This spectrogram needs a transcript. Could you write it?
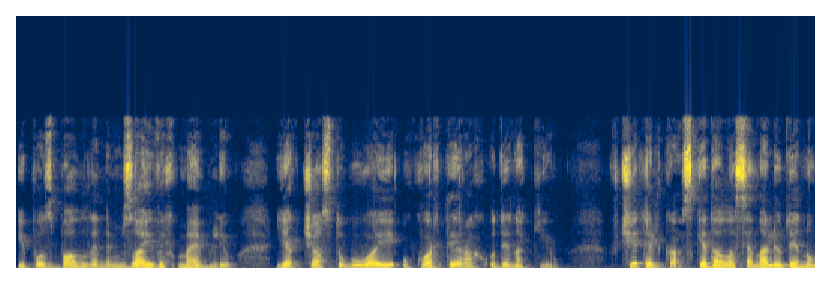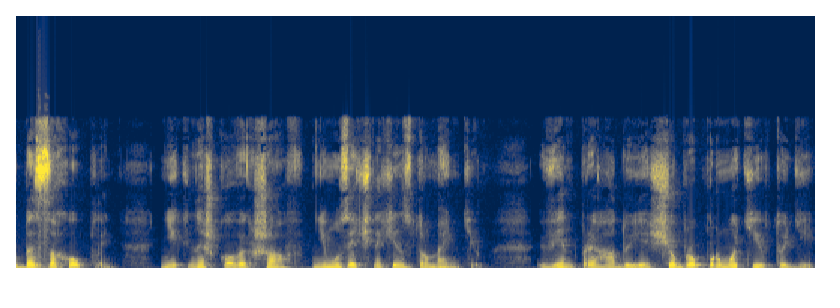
і позбавленим зайвих меблів, як часто буває у квартирах одинаків. Вчителька скидалася на людину без захоплень, ні книжкових шаф, ні музичних інструментів. Він пригадує, що пробурмотів тоді.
